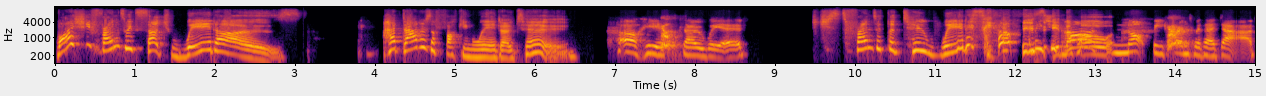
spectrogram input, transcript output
Why is she friends with such weirdos? Her dad is a fucking weirdo too. Oh, he is so weird. She's friends with the two weirdest guys I mean, she in the can't whole. not be friends with her dad.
